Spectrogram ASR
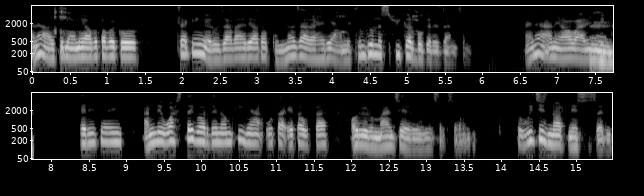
होइन किनभने अब तपाईँको ट्रेकिङहरू जाँदाखेरि अथवा घुम्न जाँदाखेरि हामी ठुल्ठुलो स्पिकर बोकेर जान्छौँ। होइन अनि अब हामी चाहिँ हामीले वास्तै गर्दैनौँ कि यहाँ उता यताउता अरू अरू मान्छेहरू हुनसक्छ भने। So which is not necessary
